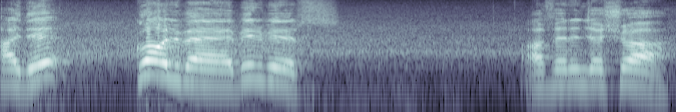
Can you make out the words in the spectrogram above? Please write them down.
Haydi. Gol be 1-1. Aferin Joshua.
